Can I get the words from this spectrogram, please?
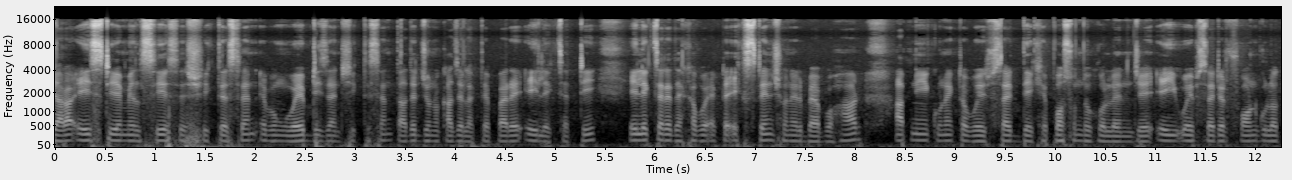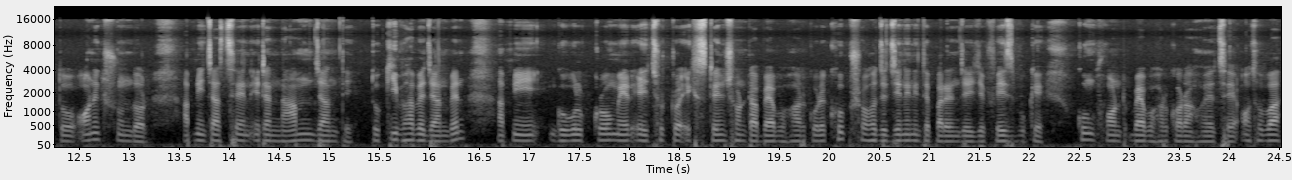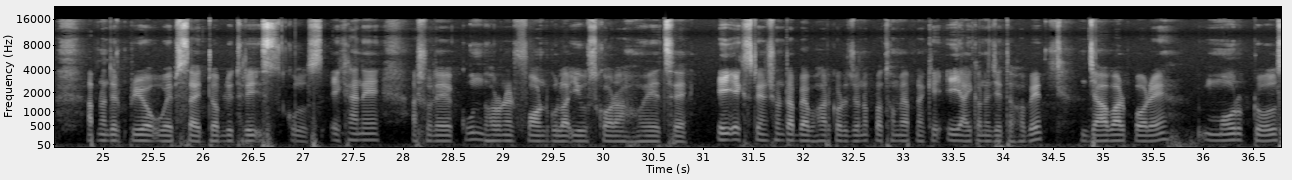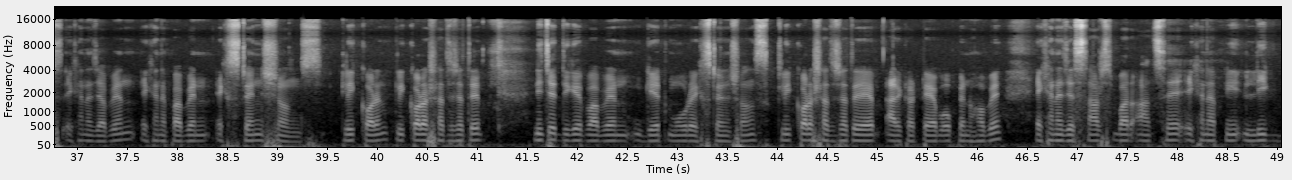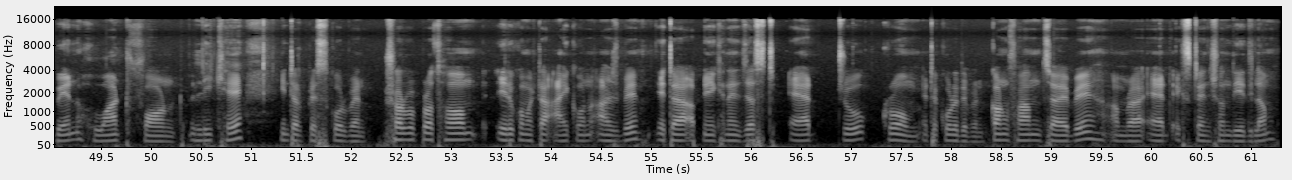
যারা H HTML CSS শিখতেছেন এবং web design শিখতেছেন, তাদের জন্য কাজে লাগতে পারে এই লেকচারটি এই লেকচারে দেখাবো একটা এক্সটেনশনের ব্যবহার। আপনি কোনো একটা ওয়েবসাইট দেখে পছন্দ করলেন যে এই ওয়েবসাইটের ফন্টগুলো তো অনেক সুন্দর, আপনি চাচ্ছেন এটার নাম জানতে, তো কীভাবে জানবেন? আপনি গুগল ক্রোমের এই ছোট্ট এক্সটেনশনটা ব্যবহার করে খুব সহজে জেনে নিতে পারেন যে এই যে ফেসবুকে কোন ফন্ট ব্যবহার করা হয়েছে, অথবা আপনাদের প্রিয় ওয়েবসাইট ডব্লিউ থ্রি স্কুলস এখানে আসলে কোন ধরনের ফন্টগুলো ইউজ করা হয়েছে? এই এক্সটেনশনটা ব্যবহার করার জন্য প্রথমে আপনাকে এই আইকনে যেতে হবে। যাওয়ার পরে মোর টুলস এখানে যাবেন, এখানে পাবেন এক্সটেনশনস ক্লিক করেন ক্লিক করার সাথে সাথে নিচের দিকে পাবেন গেট মোর এক্সটেনশনস ক্লিক করার সাথে সাথে আরেকটা ট্যাব ওপেন হবে। এখানে যে সার্চ বার আছে, এখানে আপনি লিখবেন হোয়াট ফন্ট লিখে ইন্টারপ্রেস করবেন। সর্বপ্রথম এরকম একটা আইকন আসবে। এটা আপনি এখানে জাস্ট অ্যাড টু ক্রোম এটা করে দেবেন। কনফার্ম চাইবে, আমরা অ্যাড এক্সটেনশন দিয়ে দিলাম।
